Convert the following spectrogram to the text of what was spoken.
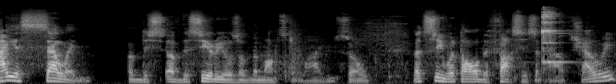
highest selling of the of the cereals of the Monster line. So let's see what all the fuss is about, shall we?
